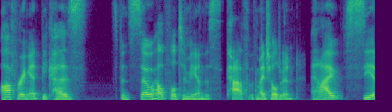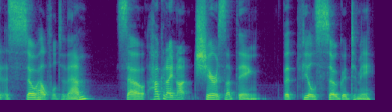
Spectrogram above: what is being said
offering it because it's been so helpful to me on this path with my children. And I see it as so helpful to them. So, how could I not share something that feels so good to me?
